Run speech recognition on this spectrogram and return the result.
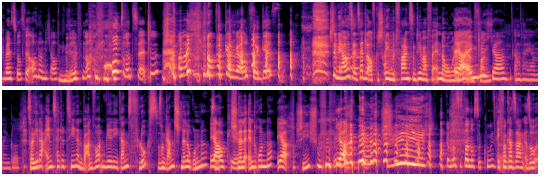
weißt du, was wir auch noch nicht aufgegriffen haben? Unsere Zettel. Aber ich glaube, die können wir auch vergessen. Stimmt, wir haben uns ja Zettel aufgeschrieben mit Fragen zum Thema Veränderung oder ja, Neuanfang. eigentlich ja. Aber ja, mein Gott. Soll jeder einen Zettel ziehen, dann beantworten wir die ganz flux, so eine ganz schnelle Runde. So Ja, okay. Schnelle Endrunde. Ja. Sheesh. Ja. Tschüss. Du musst es dann noch so cool sagen. Ich wollte gerade sagen, also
